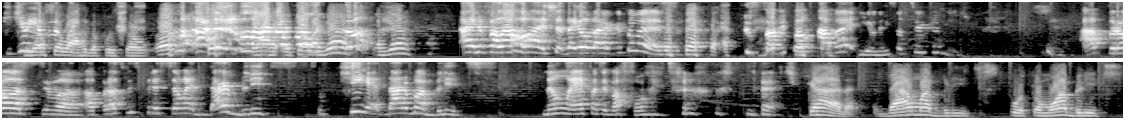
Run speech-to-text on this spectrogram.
que, que eu ia Nossa, você larga a posição. Larga a largar? Largar? Aí ele fala arrocha, daí eu largo e começo. Só me faltava e eu nem sou de sertanejo. A próxima, a próxima expressão é dar blitz. O que é dar uma blitz? Não é fazer bafômetro. né? Tipo, Cara, dá uma blitz. Pô, tomou uma blitz.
